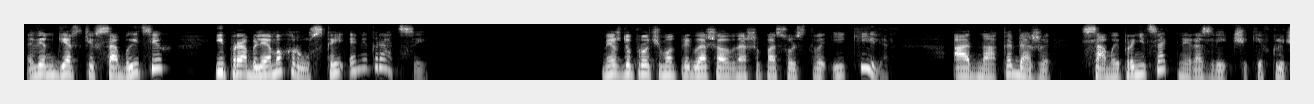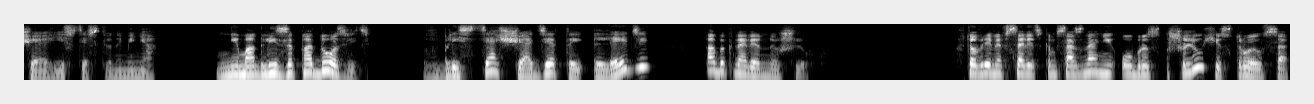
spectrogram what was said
венгерских событиях и проблемах русской эмиграции. Между прочим, он приглашал в наше посольство и киллер — Однако даже самые проницательные разведчики, включая, естественно, меня, не могли заподозрить в блестяще одетой леди обыкновенную шлюху. В то время в советском сознании образ шлюхи строился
